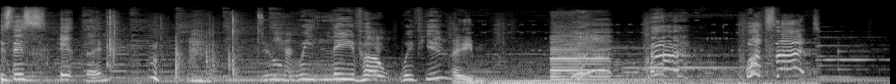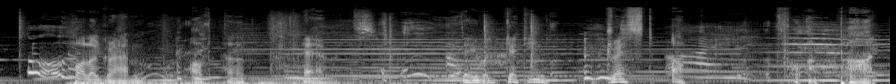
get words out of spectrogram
Is this it then? Do we leave her with you? Aim. Ah! What's that? hologram of her parents. They were getting dressed up for a party.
